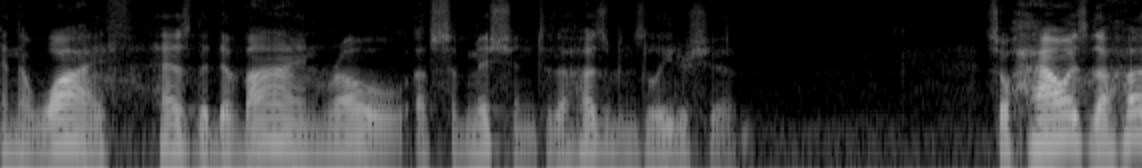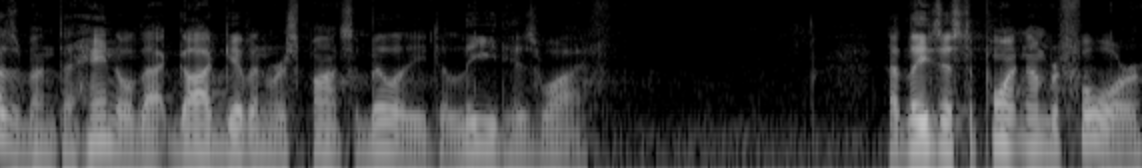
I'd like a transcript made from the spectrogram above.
and the wife has the divine role of submission to the husband's leadership. So, how is the husband to handle that God given responsibility to lead his wife? That leads us to point number four.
